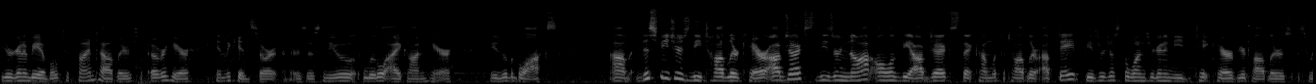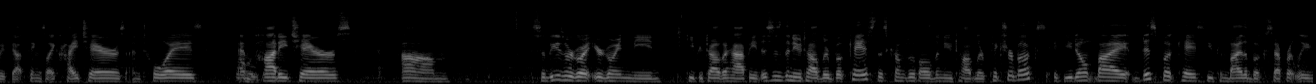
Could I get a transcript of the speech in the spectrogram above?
you're going to be able to find toddlers over here in the kids sort. There's this new little icon here. These are the blocks. Um, this features the toddler care objects. These are not all of the objects that come with the toddler update. These are just the ones you're going to need to take care of your toddlers. So we've got things like high chairs and toys and Oh, okay. potty chairs. Um, so these are what you're going to need to keep your toddler happy. This is the new toddler bookcase. This comes with all the new toddler picture books. If you don't buy this bookcase, you can buy the books separately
